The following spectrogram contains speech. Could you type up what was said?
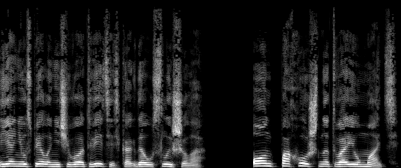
Я не успела ничего ответить, когда услышала. Он похож на твою мать.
